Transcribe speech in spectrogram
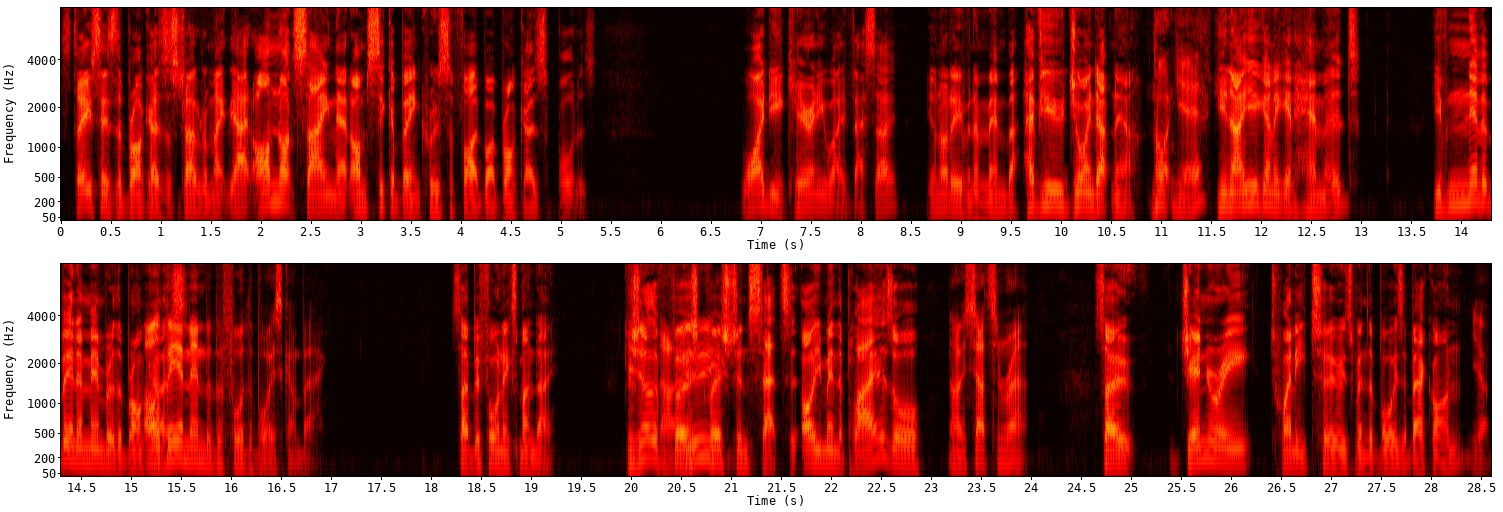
Steve says the Broncos are struggling to make the eight. I'm not saying that. I'm sick of being crucified by Broncos supporters. Why do you care anyway, Vasso? You're not even a member. Have you joined up now? Not yet. You know you're going to get hammered. You've never been a member of the Broncos. I'll be a member before the boys come back. So before next Monday. Because you know the No. first question Sats. Oh, you mean the players or? No, Sats and Rat. So January 22 is when the boys are back on Yep.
